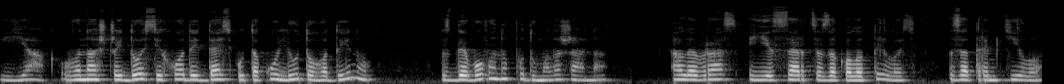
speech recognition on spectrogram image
Як вона ще й досі ходить десь у таку люту годину? здивовано подумала Жанна. Але враз її серце заколотилось, затремтіло.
